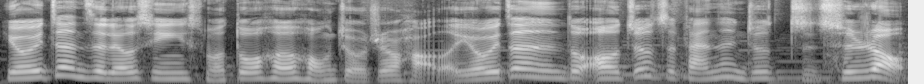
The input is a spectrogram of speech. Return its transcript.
有一阵子流行什么多喝红酒就好了，有一阵子多哦就只反正你就只吃肉，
